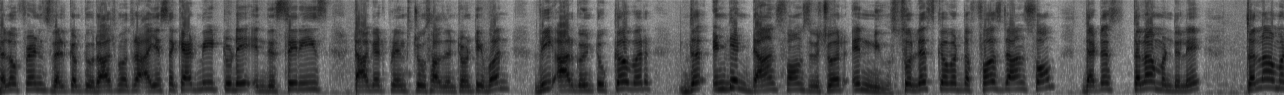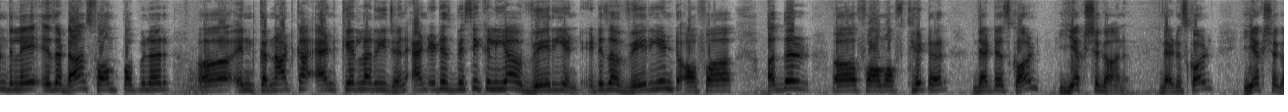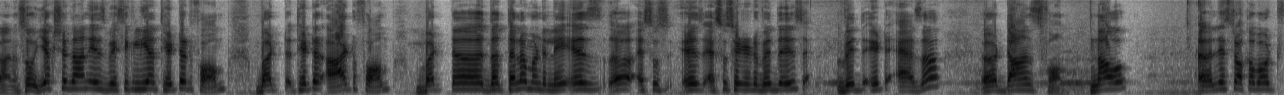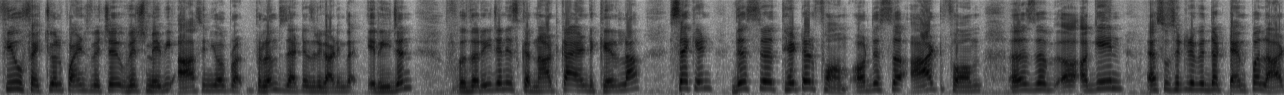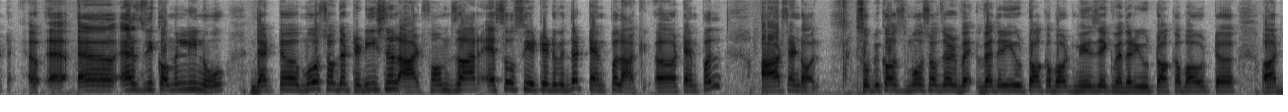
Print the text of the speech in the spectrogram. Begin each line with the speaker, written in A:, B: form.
A: Hello friends, welcome to Raj IAS Academy. Today in this series, Target Prelims 2021, we are going to cover the Indian dance forms which were in news. So let's cover the first dance form that is Tala Mandale. Tala Mandale is a dance form popular uh, in Karnataka and Kerala region and it is basically a variant. It is a variant of a other uh, form of theatre that is called Yakshagana. That is called Yakshagana. So Yakshagana is basically a theatre form, but theatre art form, but uh, the Talamandale is uh, is associated with this with it as a uh, dance form. Now uh, let's talk about few factual points which uh, which may be asked in your prelims that is regarding the region. The region is Karnataka and Kerala. Second this uh, theatre form or this uh, art form is uh, uh, again associated with the temple art. As we commonly know that most of the traditional art forms are associated with the temple art, temple arts and all. So because most of the whether you talk about music whether you talk about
